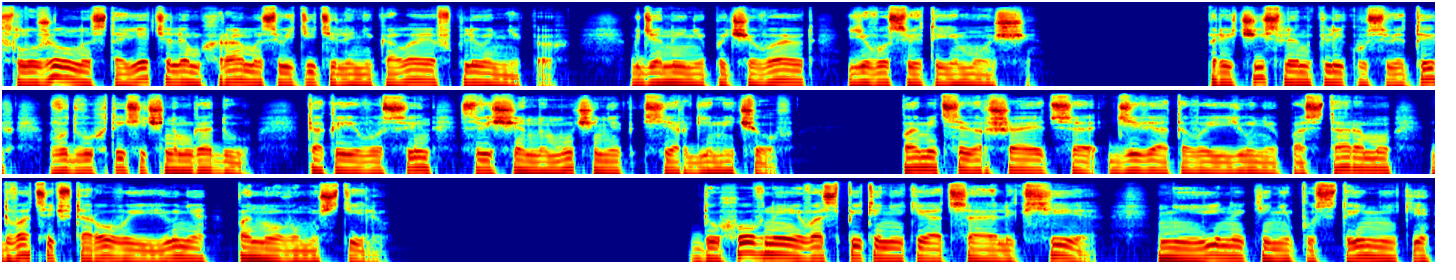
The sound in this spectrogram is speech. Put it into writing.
служил настоятелем храма святителя Николая в Кленниках, где ныне почивают его святые мощи. Причислен к лику святых в 2000 году, как и его сын, священномученик Сергий Мечев. Память совершается 9 июня по старому, 22 июня по новому стилю. Духовные воспитанники отца Алексея не иноки, не пустынники,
